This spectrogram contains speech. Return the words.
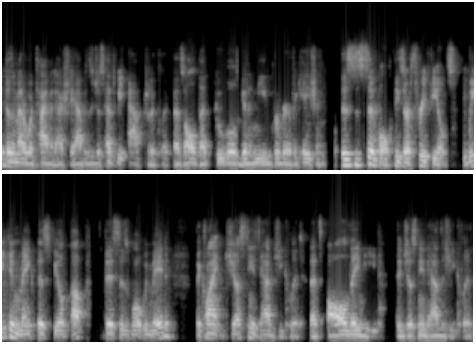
It doesn't matter what time it actually happens. It just has to be after the click. That's all that Google is going to need for verification. This is simple. These are three fields. We can make this field up. This is what we made. The client just needs to have GCLID. That's all they need. They just need to have the GCLID.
